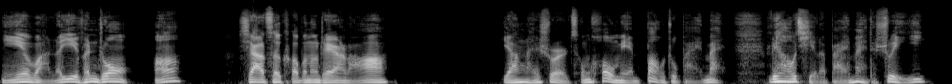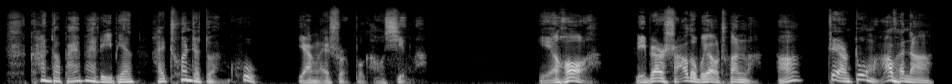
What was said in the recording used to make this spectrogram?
你晚了一分钟啊，下次可不能这样了啊！杨来顺从后面抱住白麦，撩起了白麦的睡衣，看到白麦里边还穿着短裤，杨来顺不高兴了。以后啊，里边啥都不要穿了啊，这样多麻烦呢！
